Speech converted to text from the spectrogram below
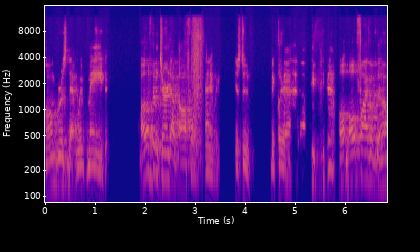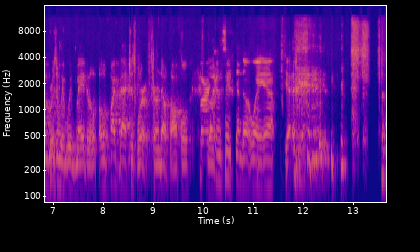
homebrews that we've made, all of them turned out awful. Anyway, just to be clear. Yeah. all, all, five of the homebrews we, we've made, all, five batches were turned out awful. We're consistent that way, yeah. Yeah.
